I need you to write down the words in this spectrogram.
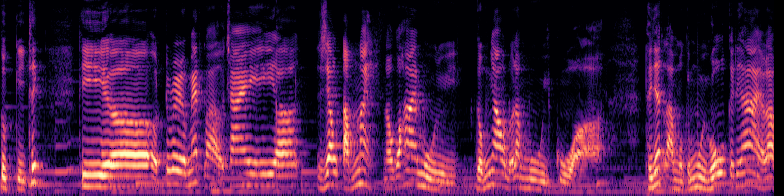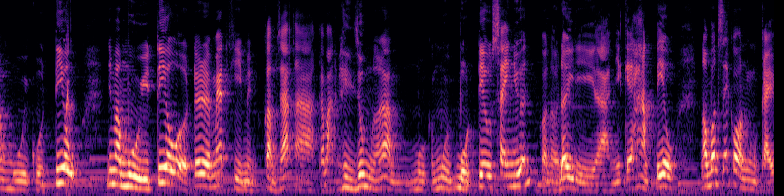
cực kỳ thích. Thì uh, ở Tredomet và ở chai uh, gel tắm này nó có hai mùi giống nhau. Đó là mùi của thứ nhất là một cái mùi gỗ cái thứ hai đó là mùi của tiêu. Nhưng mà mùi tiêu ở Teremet thì mình cảm giác là các bạn hình dung nó là một cái mùi bột tiêu xay nhuyễn. Còn ở đây thì là những cái hạt tiêu nó vẫn sẽ còn một cái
